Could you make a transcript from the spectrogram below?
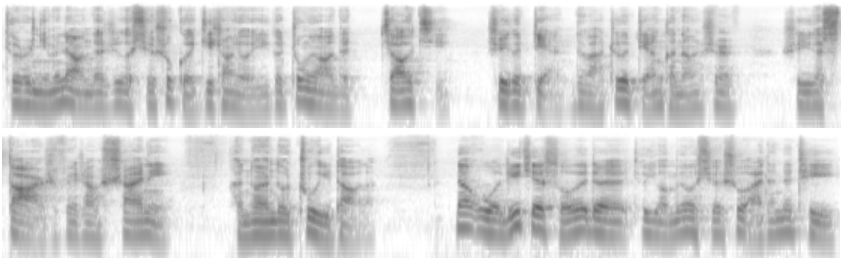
就是你们俩的这个学术轨迹上有一个重要的交集，是一个点，对吧？这个点可能是是一个 star，是非常 shiny，很多人都注意到的。那我理解所谓的就有没有学术 identity，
